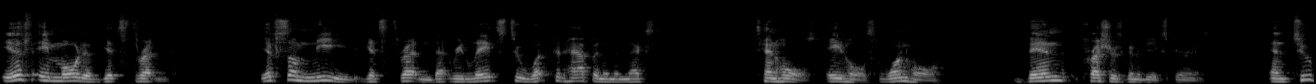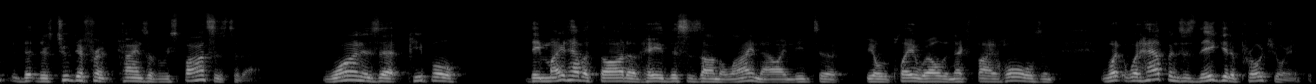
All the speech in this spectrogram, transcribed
if a motive gets threatened, if some need gets threatened that relates to what could happen in the next 10 holes, eight holes, one hole, then pressure is going to be experienced. And two, th- there's two different kinds of responses to that. One is that people, they might have a thought of, hey, this is on the line now. I need to be able to play well the next five holes. And what, what happens is they get approach oriented.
